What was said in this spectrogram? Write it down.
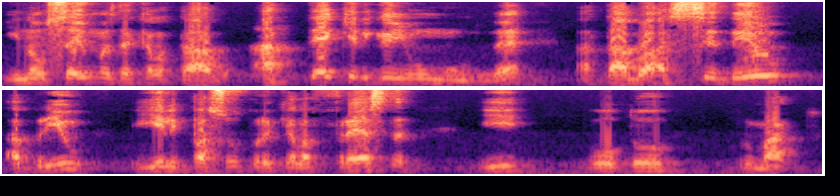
e não saiu mais daquela tábua, até que ele ganhou o um mundo, né? A tábua cedeu, abriu e ele passou por aquela fresta e voltou para o mato.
